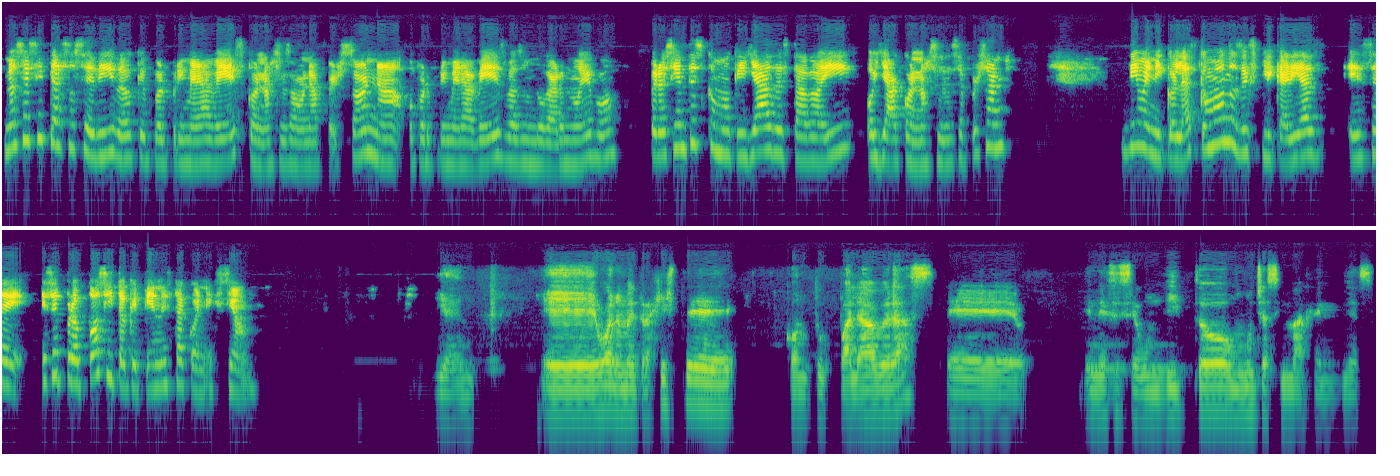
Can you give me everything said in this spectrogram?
No sé si te ha sucedido que por primera vez conoces a una persona o por primera vez vas a un lugar nuevo, pero sientes como que ya has estado ahí o ya conoces a esa persona. Dime, Nicolás, ¿cómo nos explicarías ese, ese propósito que tiene esta conexión? Bien. Eh, bueno, me trajiste con tus palabras eh, en ese segundito muchas imágenes,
